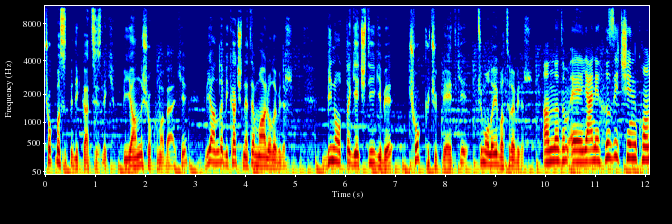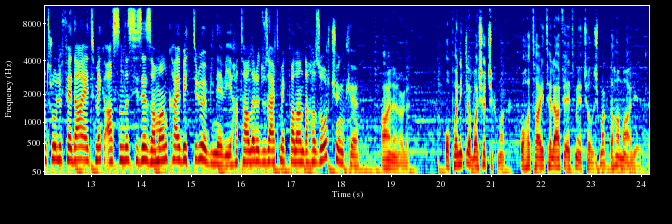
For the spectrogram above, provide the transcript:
Çok basit bir dikkatsizlik, bir yanlış okuma belki, bir anda birkaç nete mal olabilir. Bir notta geçtiği gibi çok küçük bir etki tüm olayı batırabilir. anladım. Ee, yani hız için kontrolü feda etmek aslında size zaman kaybettiriyor bir nevi. Hataları düzeltmek falan daha zor çünkü. Aynen öyle. O panikle başa çıkmak, o hatayı telafi etmeye çalışmak daha maliyetli.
